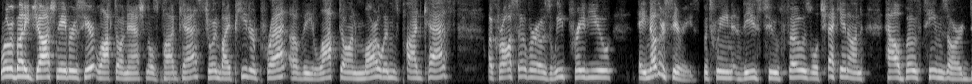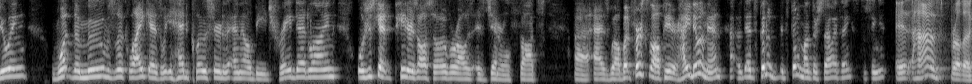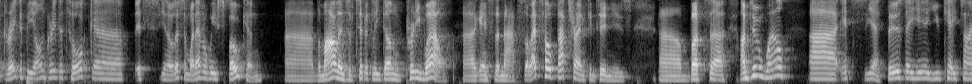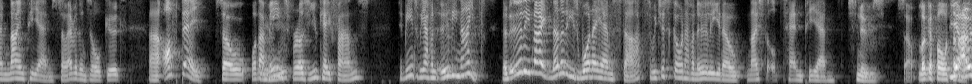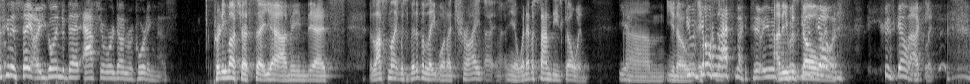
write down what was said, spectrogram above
Hello, everybody. Josh Neighbors here, Locked On Nationals podcast, joined by Peter Pratt of the Locked On Marlins podcast. A crossover as we preview another series between these two foes. We'll check in on how both teams are doing, what the moves look like as we head closer to the MLB trade deadline. We'll just get Peter's also overall as, as general thoughts uh, as well. But first of all, Peter, how you doing, man? It's been a it's been a month or so, I think, since I've seen you. It has, brother. Great to be on. Great to talk. Uh, it's you know, listen. Whenever we've spoken, uh, the Marlins have typically done pretty well uh, against the Nats. So let's hope that trend continues. Um, but uh, I'm doing well. Uh, it's yeah Thursday here, UK time, 9 p.m. So everything's all good. off day. So what that mm-hmm. means for us UK fans, it means we have an early night an early night. None of these 1 a.m. starts. We just go and have an early, you know, nice little 10 p.m. snooze. So looking forward to yeah, that. I was going to say, are you going to bed after we're done recording this? Pretty much, I'd say. Yeah. I mean, yeah, it's last night was a bit of a late one. I tried, you know, whenever Sandy's going, yeah. Um, you know, he was going last night too. He was, and he was he going. Was going. He was going exactly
